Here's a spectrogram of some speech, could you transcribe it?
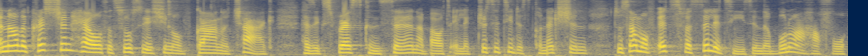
And now the Christian Health Association of Ghana, CHAG, has expressed concern about electricity disconnection to some of its facilities in the Bono Ahafo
